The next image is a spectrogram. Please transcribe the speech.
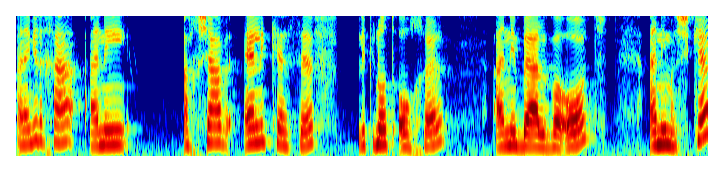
אני אגיד לך, אני עכשיו אין לי כסף לקנות אוכל, אני בהלוואות, אני משכן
